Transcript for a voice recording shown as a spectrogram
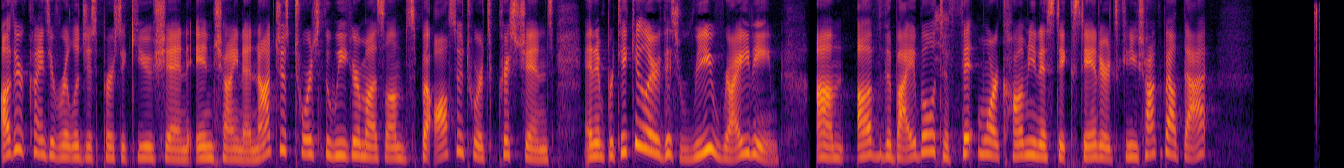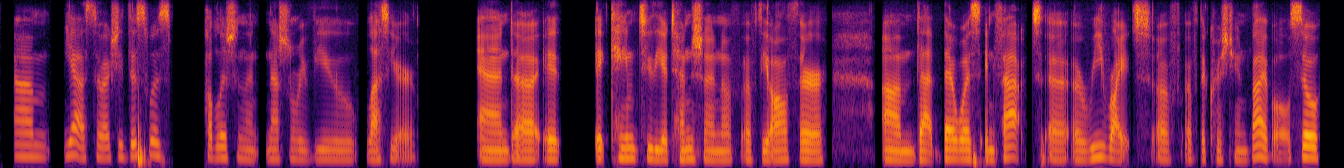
other kinds of religious persecution in China, not just towards the Uyghur Muslims, but also towards Christians, and in particular, this rewriting um, of the Bible to fit more communistic standards. Can you talk about that? Um, yeah, so actually, this was published in the National Review last year, and uh, it it came to the attention of, of the author um, that there was, in fact, a, a, rewrite of, of the Christian Bible. So,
